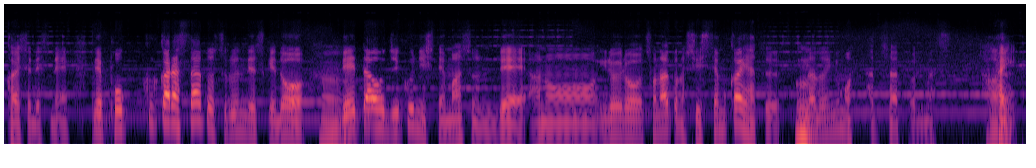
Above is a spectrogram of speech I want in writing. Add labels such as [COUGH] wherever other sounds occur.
会社ですね。で、POC からスタートするんですけど、うんデータを軸にしてますんで、あのいろいろその後のシステム開発などにも携わっております。ははいい。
